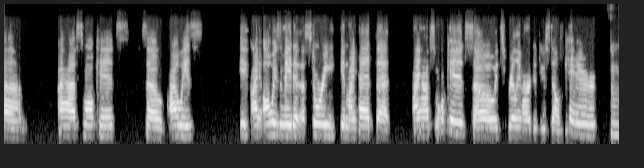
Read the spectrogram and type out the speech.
Um, I have small kids, so I always it, I always made it a story in my head that I have small kids, so it's really hard to do self care. So,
